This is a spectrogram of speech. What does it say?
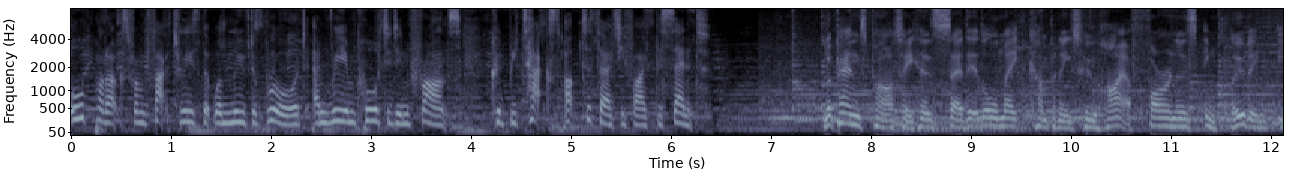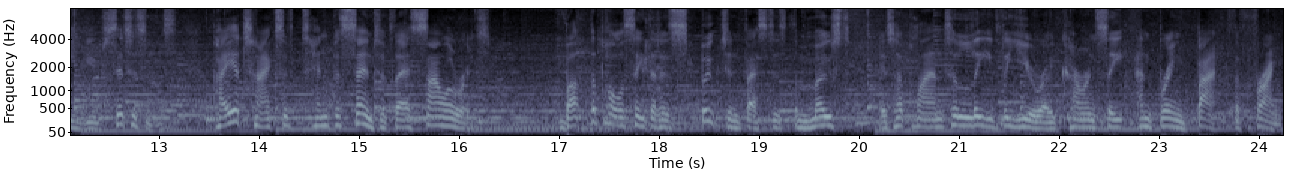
All products from factories that were moved abroad and re-imported in France could be taxed up to 35%. Le Pen's party has said it'll make companies who hire foreigners, including EU citizens, pay a tax of 10% of their salaries. But the policy that has spooked investors the most is her plan to leave the euro currency and bring back the franc.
